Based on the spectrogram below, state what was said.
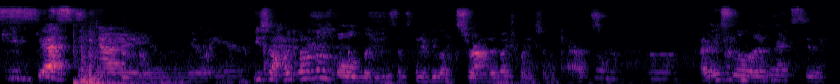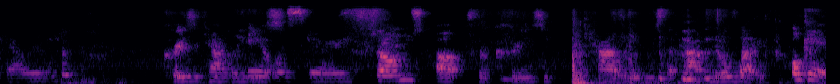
sixty nine million. You sound like one of those old ladies that's gonna be like surrounded by 27 cats. I used to live next to a cat lady. Crazy cat ladies. It was scary. Thumbs up for crazy cat ladies that have no life. Okay,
